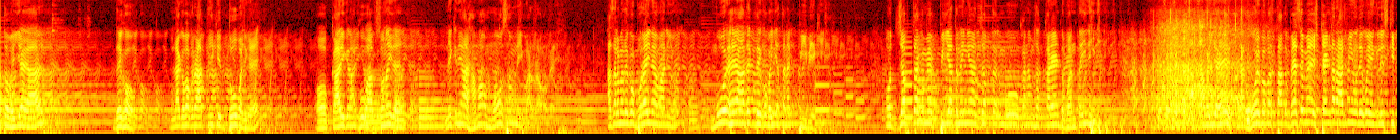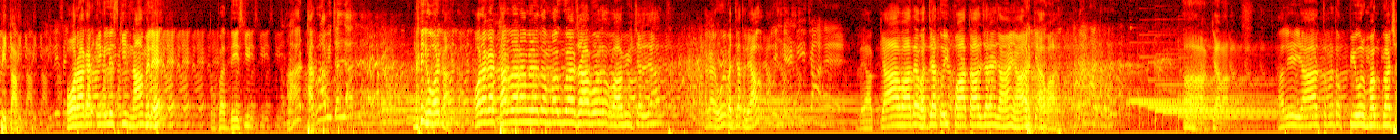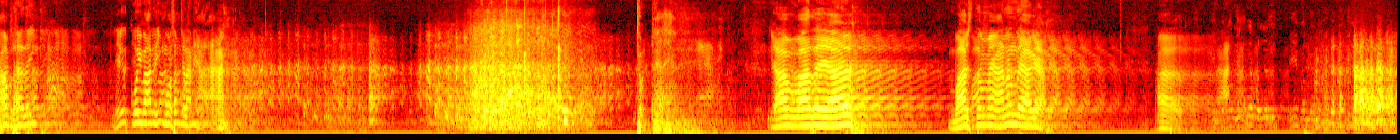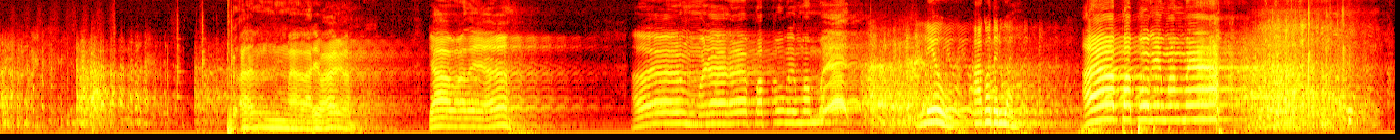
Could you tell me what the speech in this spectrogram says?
हाँ तो भैया यार, देखो, लगभग रात्रि के दो बज गए, और कार्यक्रम खूब आप सुन ही रहे लेकिन यार, हमारा मौसम नहीं बढ़ रहा हो गए असल में देखो, बुराई ना मानी हो मोह है आदत, देखो भैया, तनक पीवे की। और जब तक मैं पियत नहीं है, जब तक वो का नाम सा करंट बनता ही नहीं है। हाँ भैया, है व्यवस्था तो वैसे मैं स्टैंडर्ड आदमी हूँ, देखो इंग्लिश की पीता हूँ। और अगर इंग्लिश की ना मिले तो फिर देसी हाँ ठर्रा भी चल जाए नहीं और का? और अगर ठर्रा ना मिले तो महुआ साहब हो तो वह भी चल जाए अगर हो भज्जा तो ले आओ। ले आओ क्या बात है भज्जा तो ही पाताल जरे जाए यार क्या बात है। आ, क्या बात अरे यार तुमने तो प्योर मग्गा छाप धरा लेकिन कोई बात नहीं, मौसम चलाने आ रहा क्या बात है यार। वास्तव में आनंद आ गया। आगो दरुआ पप्पू की मम्मी।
